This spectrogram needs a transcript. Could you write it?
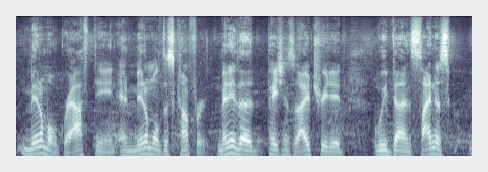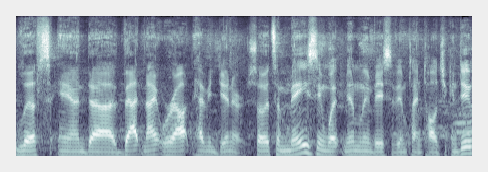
minimal grafting and minimal discomfort. Many of the patients that I've treated, we've done sinus lifts and uh, that night we're out having dinner. So it's amazing what minimally invasive implantology can do.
